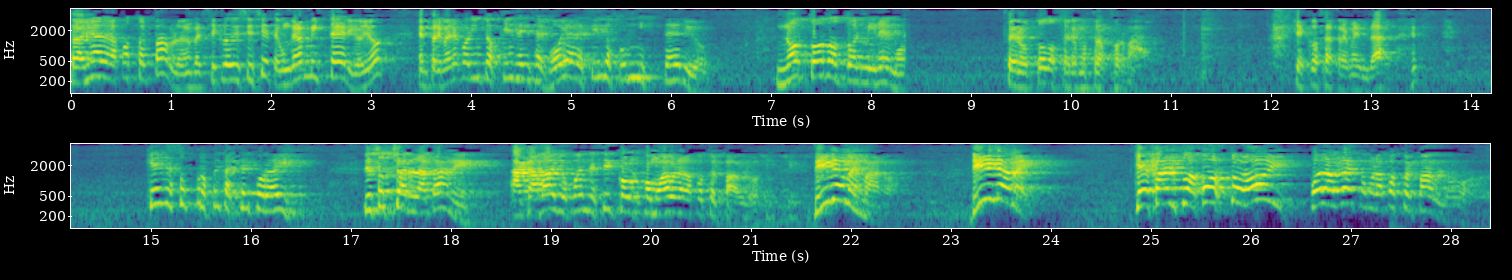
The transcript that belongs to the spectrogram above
Pero añade el apóstol Pablo en el versículo 17, un gran misterio. Yo, en 1 Corintios 15 dice, voy a decirles un misterio. No todos dormiremos, pero todos seremos transformados. Qué cosa tremenda. ¿Qué de esos profetas que hay por ahí? De esos charlatanes a caballo pueden decir como, habla el apóstol Pablo. Dígame, hermano. Dígame. ¿Qué falso apóstol hoy puede hablar como el apóstol Pablo?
